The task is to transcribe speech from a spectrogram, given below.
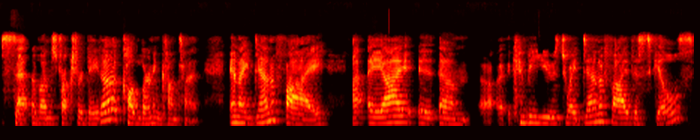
set of unstructured data called learning content and identify uh, ai it, um, uh, can be used to identify the skills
